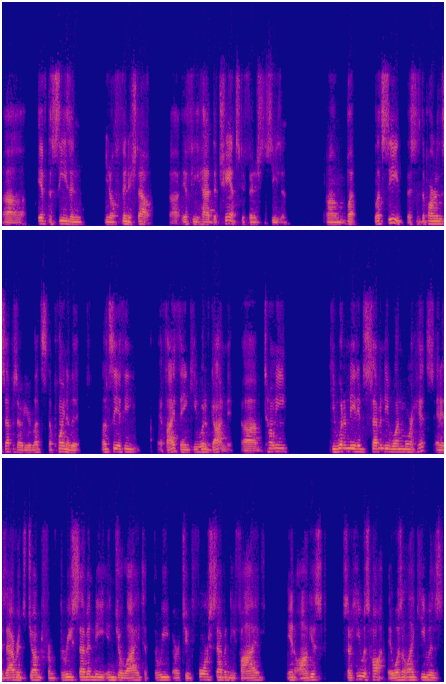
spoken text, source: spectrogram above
uh, if the season, you know, finished out, uh, if he had the chance to finish the season. Um, but let's see. This is the part of this episode here. Let's the point of it. Let's see if he, if I think he would have gotten it. Um, Tony, he would have needed 71 more hits, and his average jumped from 370 in July to three or to 475 in August. So he was hot. It wasn't like he was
